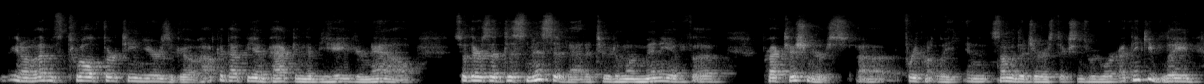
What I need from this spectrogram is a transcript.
you know, that was 12, 13 years ago. How could that be impacting the behavior now? So there's a dismissive attitude among many of the practitioners uh, frequently in some of the jurisdictions we work. I think you've laid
